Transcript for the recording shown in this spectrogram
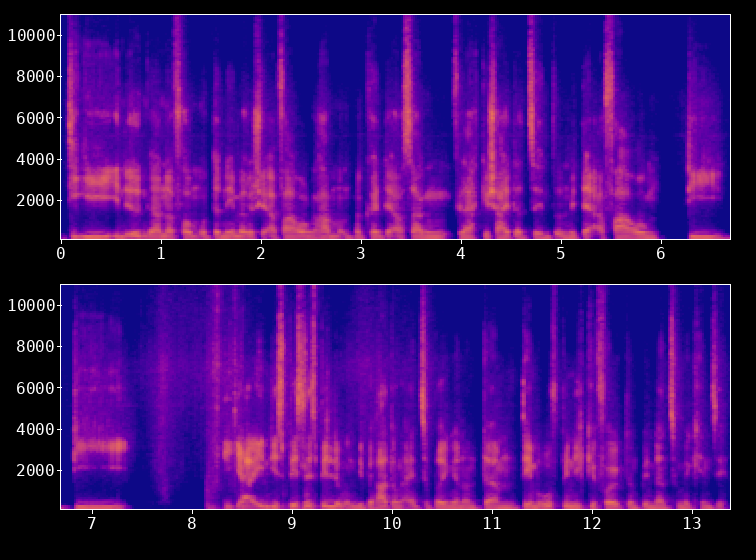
die in irgendeiner Form unternehmerische Erfahrung haben und man könnte auch sagen, vielleicht gescheitert sind und mit der Erfahrung, die, die ja, in die Businessbildung und die Beratung einzubringen. Und ähm, dem Ruf bin ich gefolgt und bin dann zu McKinsey.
